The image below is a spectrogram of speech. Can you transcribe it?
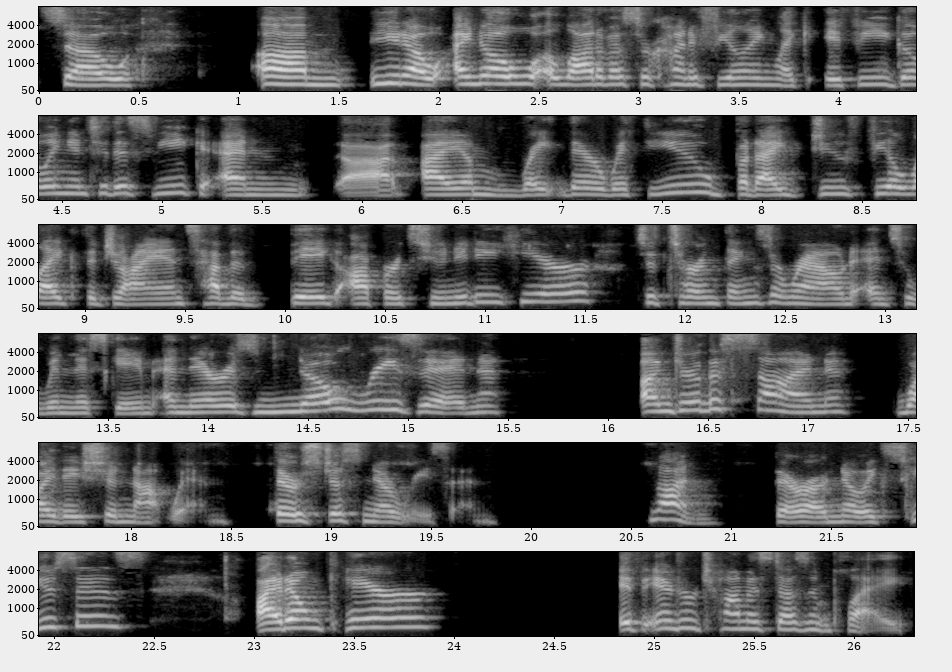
So um, you know, I know a lot of us are kind of feeling like iffy going into this week, and uh, I am right there with you. But I do feel like the Giants have a big opportunity here to turn things around and to win this game. And there is no reason under the sun why they should not win. There's just no reason. None. There are no excuses. I don't care if Andrew Thomas doesn't play.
